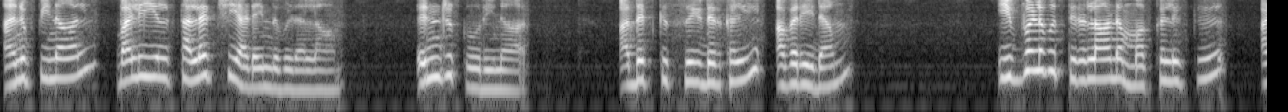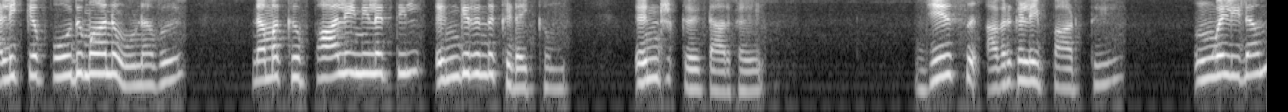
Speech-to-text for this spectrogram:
அனுப்பினால் வழியில் தளர்ச்சி அடைந்து விடலாம் என்று கூறினார். அதற்கு சீடர்கள் அவரிடம் இவ்வளவு திரளான மக்களுக்கு அளிக்க போதுமான உணவு நமக்கு பாலை நிலத்தில் எங்கிருந்து கிடைக்கும்? என்று கேட்டார்கள். ஜேசு அவர்களை பார்த்து உங்களிடம்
